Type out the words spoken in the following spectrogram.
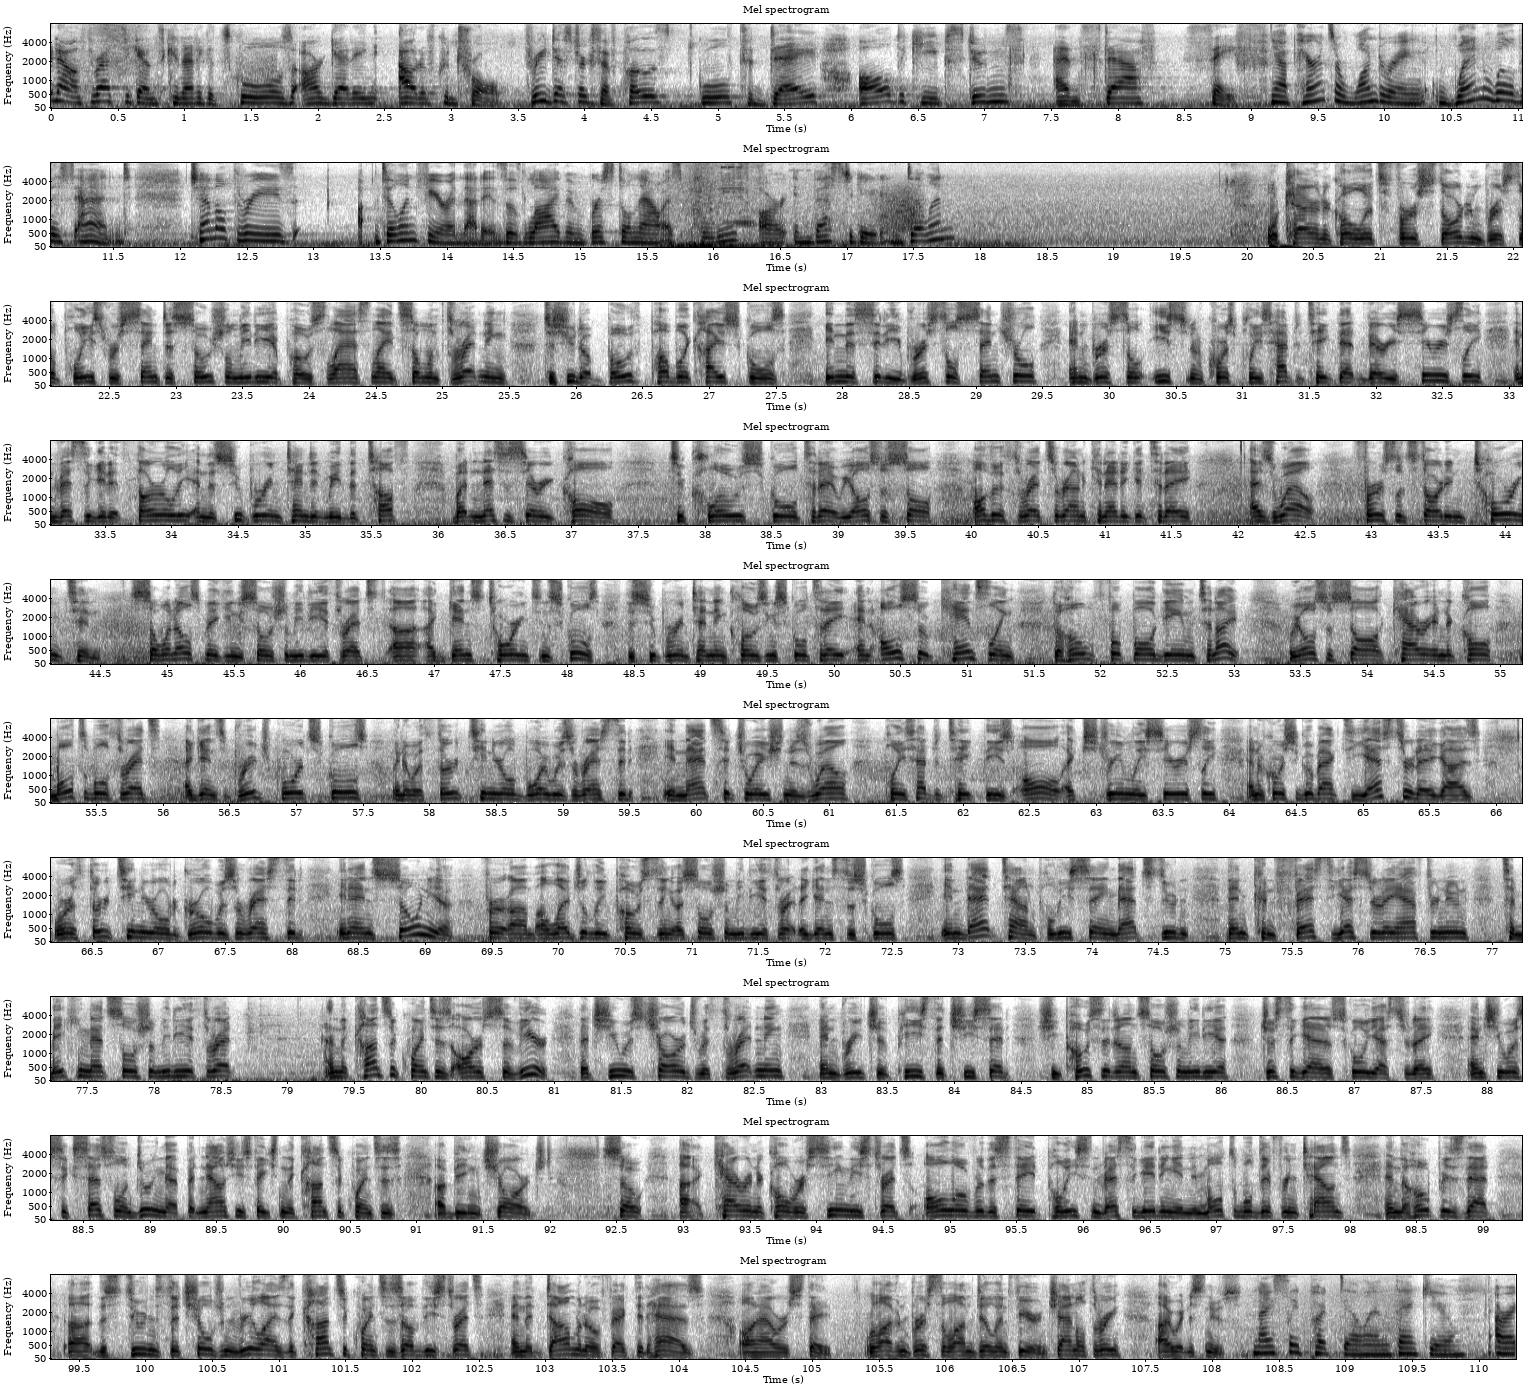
Right now, threats against Connecticut schools are getting out of control. Three districts have closed school today, all to keep students and staff safe. Yeah, parents are wondering, when will this end? Channel 3's uh, Dylan Fearon, that is, is live in Bristol now as police are investigating. Dylan? Well, Kara and Nicole, let's first start in Bristol. Police were sent a social media post last night, someone threatening to shoot up both public high schools in the city, Bristol Central and Bristol Eastern. Of course, police have to take that very seriously, investigate it thoroughly, and the superintendent made the tough but necessary call to close school today. We also saw other threats around Connecticut today as well. First, let's start in Torrington. Someone else making social media threats uh, against Torrington schools. The superintendent closing school today and also canceling the home football game tonight. We also saw Kara and Nicole multiple threats against Bridgeport schools. We know a 13-year-old boy was arrested in that situation as well. Police have to take these all extremely seriously. And of course, you go back to yesterday, guys, where a 13-year-old girl was arrested in Ansonia for um, allegedly posting a social media threat against the schools in that town. Police saying that student then confessed yesterday afternoon to making that social media threat and the consequences are severe, that she was charged with threatening and breach of peace, that she said she posted it on social media just to get out of school yesterday, and she was successful in doing that, but now she's facing the consequences of being charged. So, uh, Kara and Nicole, we're seeing these threats all over the state, police investigating in, multiple different towns, and the hope is that uh, the students, the children, realize the consequences of these threats and the domino effect it has on our state. We're live in Bristol. I'm Dylan Fearon Channel 3 Eyewitness News. Nicely put, Dylan. Thank you. All right.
